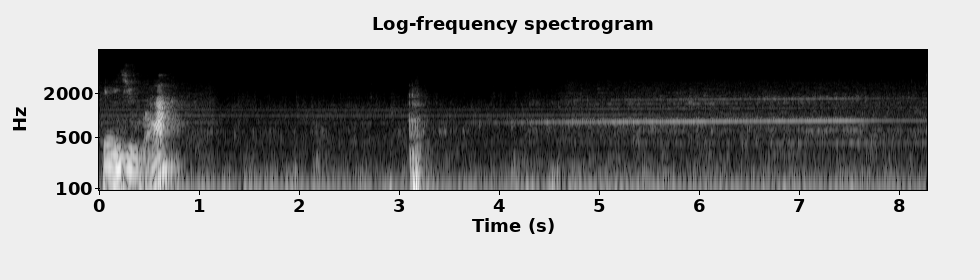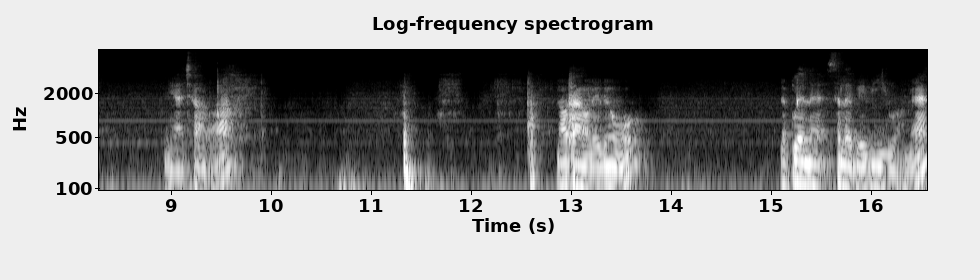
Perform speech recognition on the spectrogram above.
ပြီးယူပါနေရာချပါနောက်တိုင်လေးလုံးကိုလက်လက်နဲ့ select ပေးပြီးယူပါမယ်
